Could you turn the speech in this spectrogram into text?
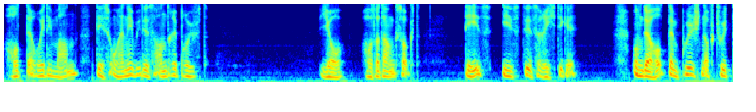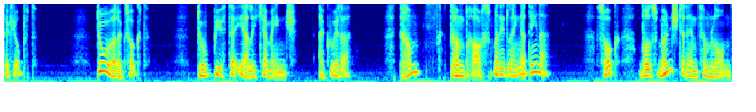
hat der alte Mann das eine wie das andere prüft. Ja, hat er dann gesagt, das ist das Richtige. Und er hat dem Burschen auf die Schulter geklopft. Du, hat er gesagt, du bist ein ehrlicher Mensch, ein guter. Drum, drum brauchst man nicht länger dienen. Sag, was wünscht du denn zum Lohn?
